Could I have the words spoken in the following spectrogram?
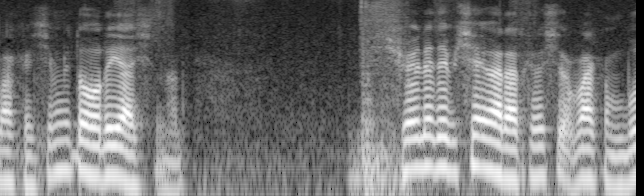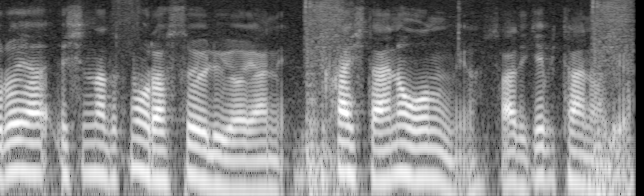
Bakın şimdi de oraya ışınladı. Şöyle de bir şey var arkadaşlar. Bakın buraya ışınladık mı orası ölüyor yani. Birkaç tane olmuyor. Sadece bir tane oluyor.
